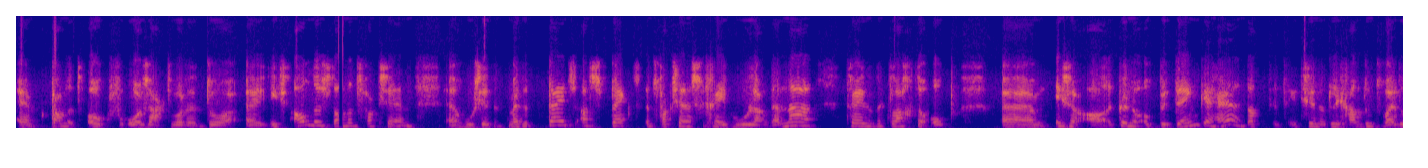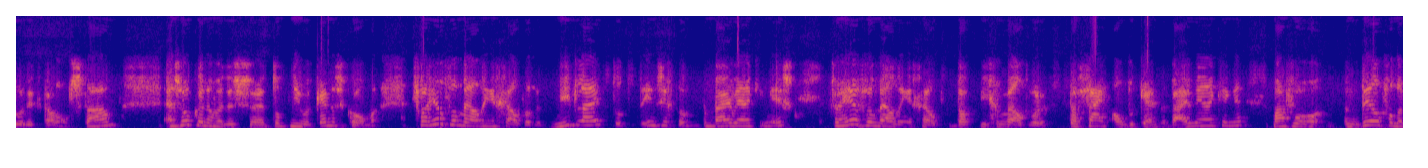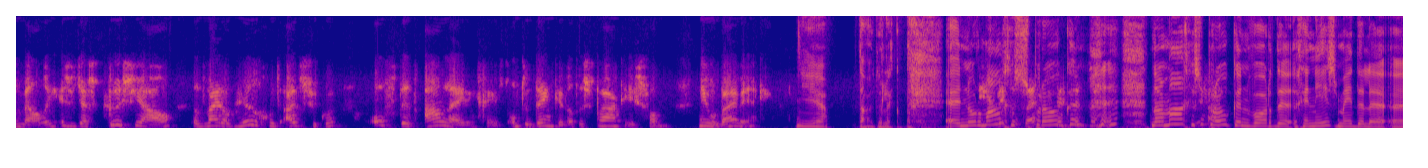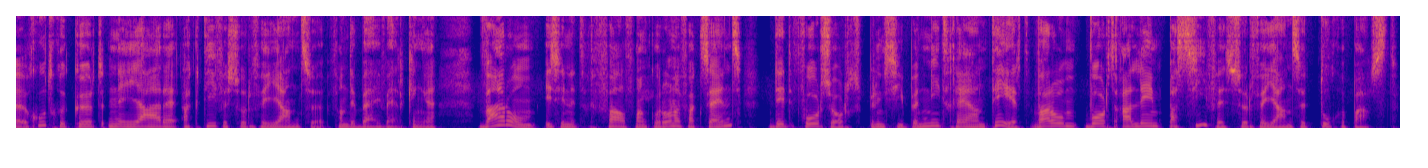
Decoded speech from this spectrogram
Uh, kan het ook veroorzaakt worden door uh, iets anders dan het vaccin? Hoe zit het met het tijdsaspect? Het vaccin is gegeven, hoe lang daarna treden de klachten op? Um, is er al, kunnen we ook bedenken hè, dat het iets in het lichaam doet waardoor dit kan ontstaan. En zo kunnen we dus uh, tot nieuwe kennis komen. Voor heel veel meldingen geldt dat het niet leidt tot het inzicht dat het een bijwerking is. Voor heel veel meldingen geldt dat die gemeld worden, dat zijn al bekende bijwerkingen. Maar voor een deel van de meldingen is het juist cruciaal dat wij dat heel goed uitzoeken of dit aanleiding geeft om te denken dat er sprake is van nieuwe bijwerkingen. Ja, duidelijk. Uh, normaal, gesproken, normaal gesproken worden geneesmiddelen uh, goedgekeurd na jaren actieve surveillance van de bijwerkingen. Waarom is in het geval van coronavaccins dit voorzorgsprincipe niet gehanteerd? Waarom wordt alleen passieve surveillance toegepast?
